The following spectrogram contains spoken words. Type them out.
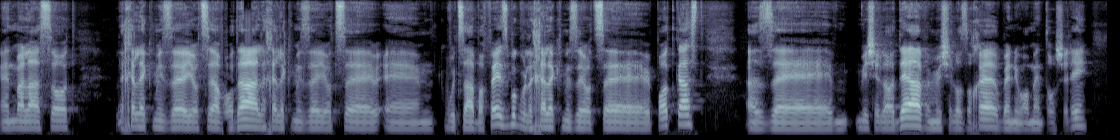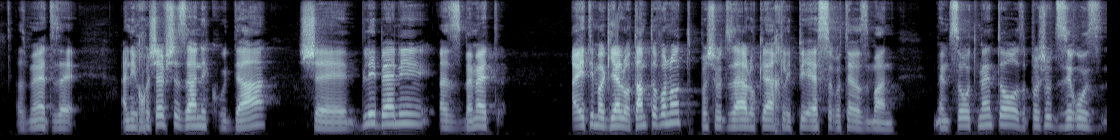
אין מה לעשות. לחלק מזה יוצא עבודה, לחלק מזה יוצא אה, קבוצה בפייסבוק ולחלק מזה יוצא פודקאסט, אז אה, מי שלא יודע ומי שלא זוכר, בני הוא המנטור שלי, אז באמת זה, אני חושב שזה הנקודה שבלי בני, אז באמת הייתי מגיע לאותן תובנות, פשוט זה היה לוקח לי פי עשר יותר זמן. באמצעות מנטור זה פשוט זירוז,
